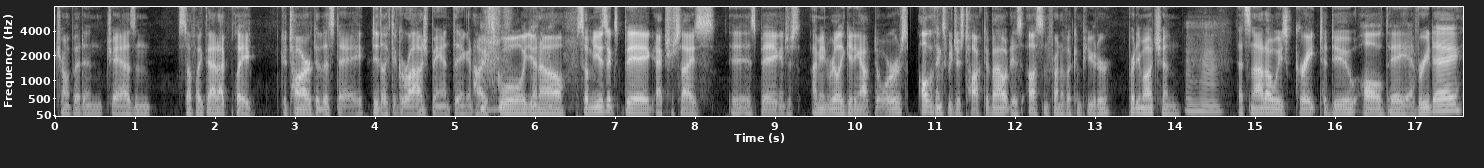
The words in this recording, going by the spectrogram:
trumpet and jazz and stuff like that. I played guitar to this day. Did like the garage band thing in high school, you know. so music's big, exercise is big, and just I mean, really getting outdoors. All the things we just talked about is us in front of a computer, pretty much, and mm-hmm. that's not always great to do all day every day.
